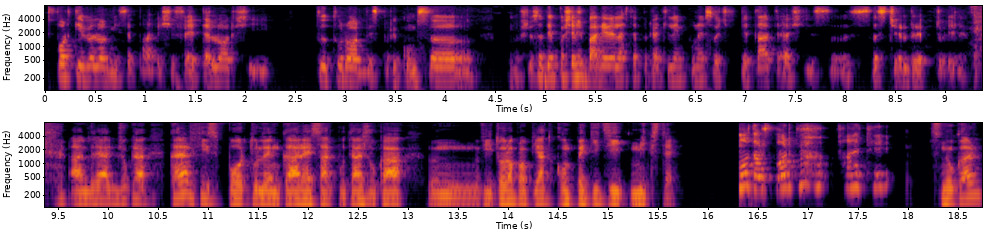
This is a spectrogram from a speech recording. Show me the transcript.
sportivelor, mi se pare, și fetelor și tuturor despre cum să, nu știu, să depășești barierele astea pe care ți le impune societatea și să, să-ți cer drepturile. Andreea Giuclea, care ar fi sporturile în care s-ar putea juca în viitor apropiat competiții mixte? Motorsport, poate. Snooker?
